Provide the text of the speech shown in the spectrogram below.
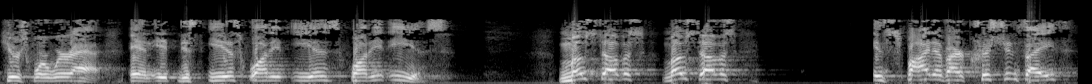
here's where we're at. And it just is what it is, what it is. Most of us, most of us, in spite of our Christian faith,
